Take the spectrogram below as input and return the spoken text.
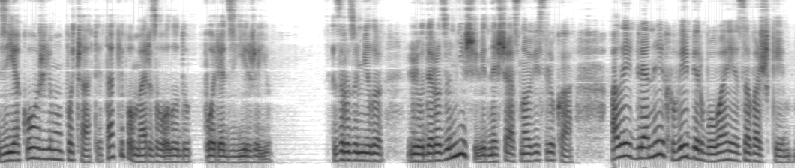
з якого ж йому почати, так і помер з голоду поряд з їжею. Зрозуміло, люди розумніші від нещасного віслюка, але й для них вибір буває заважким.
